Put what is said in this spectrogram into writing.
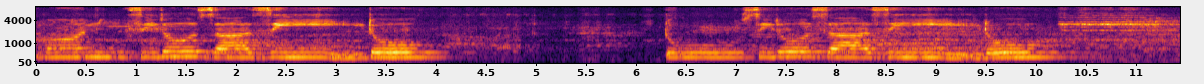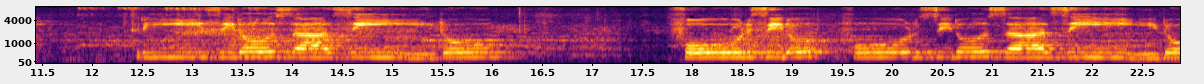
One zeros are zero two zeros are zero, three zeros are zero. four zero four zeros are zero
